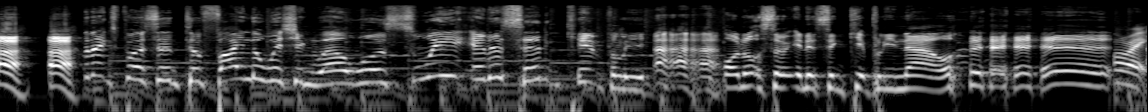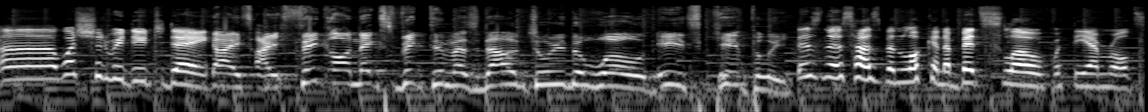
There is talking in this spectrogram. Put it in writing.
ah, ah. The next person to find the wishing well was sweet innocent Kipley. or not so innocent Kipley now. All right. Uh, what should we do today? Guys, I think our next victim has now joined the world. It's Kipley. Business has been looking a bit slow with the emeralds.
